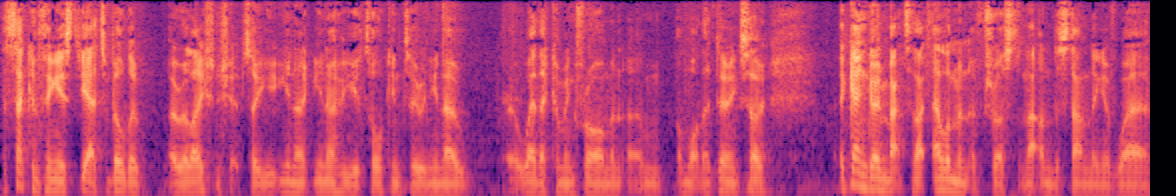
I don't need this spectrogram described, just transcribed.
The second thing is, yeah, to build a, a relationship. So you, you know you know who you're talking to and you know uh, where they're coming from and, um, and what they're doing. So again, going back to that element of trust and that understanding of where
